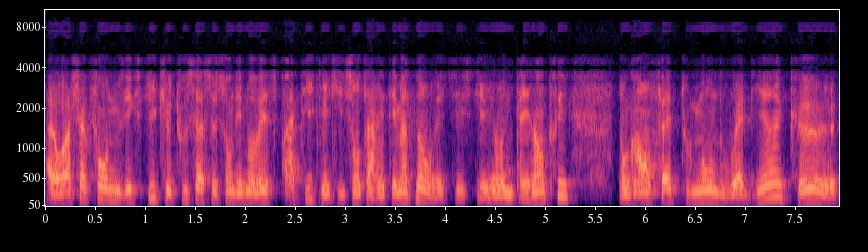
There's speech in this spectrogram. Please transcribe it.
Alors à chaque fois, on nous explique que tout ça, ce sont des mauvaises pratiques, mais qui sont arrêtées maintenant. C'est évidemment une plaisanterie. Donc en fait, tout le monde voit bien que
